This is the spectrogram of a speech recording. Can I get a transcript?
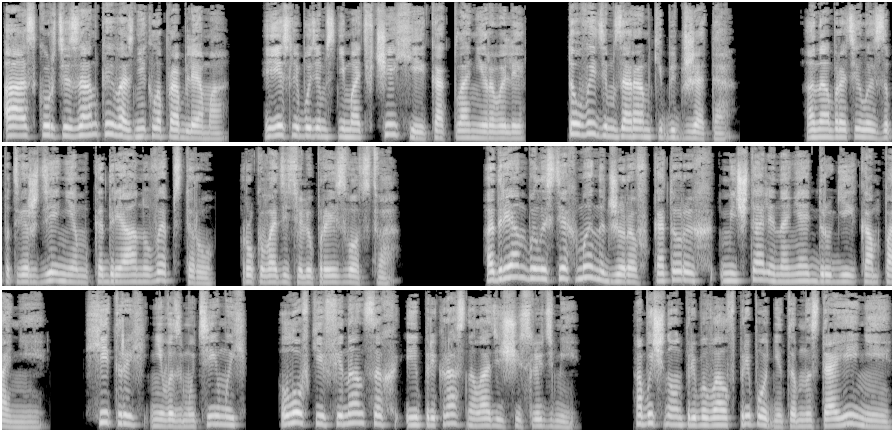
А с куртизанкой возникла проблема. Если будем снимать в Чехии, как планировали, то выйдем за рамки бюджета. Она обратилась за подтверждением к Адриану Вебстеру, руководителю производства. Адриан был из тех менеджеров, которых мечтали нанять другие компании. Хитрый, невозмутимый, ловкий в финансах и прекрасно ладящий с людьми. Обычно он пребывал в приподнятом настроении,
